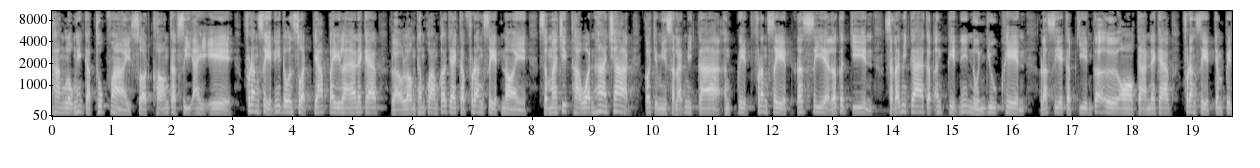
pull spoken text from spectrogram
ทางลงให้กับทุกฝ่ายสอดคล้องกับ CIA ฝรั่งเศสนี่โดนสวดยับไปแล้วนะครับ เราลองทำความเข้าใจกับฝรั่งเศสหน่อย สมาชิกถาวร5ชาติ ก็จะมีสหรัฐอเมริกา อังกฤษ ฝรั่งเศส รัสเซีย แล้วก็จีนสหรัฐอเมริกากับอังกฤษนี่หนุนยูเครนรัสเซียกับจีนก็เออออกันนะครับ ฝรั่งเศสจำเป็น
